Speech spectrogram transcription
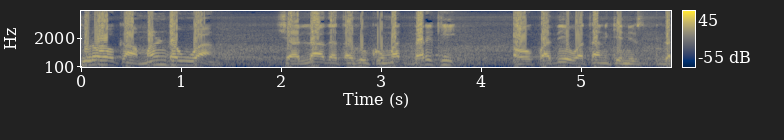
توره وکړه منډه ووه چې الله درته حکومت درکړي او په دې وطن کې د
